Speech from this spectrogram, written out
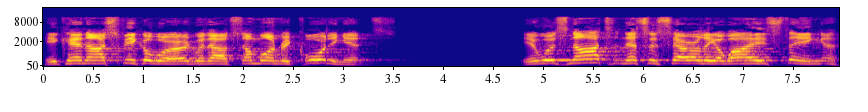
He cannot speak a word without someone recording it. It was not necessarily a wise thing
